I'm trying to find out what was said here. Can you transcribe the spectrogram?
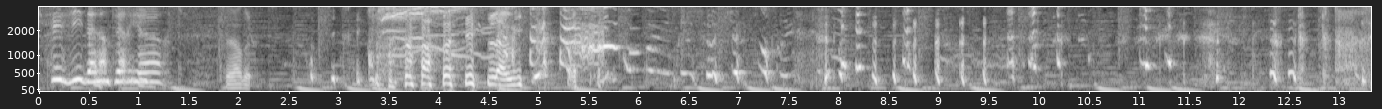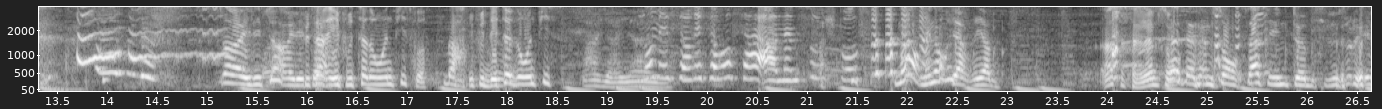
C'est vide à l'intérieur. Ça a l'air de. Là, oui. Ah, il est tard, il est Putain, tard. et ils foutent ça dans One Piece, quoi. Ah. Ils foutent des tubs dans One Piece. Aïe, aïe, aïe. Non, mais c'est en référence à un hameçon, je pense. Non, mais non, regarde, regarde. Ah, ça, c'est un hameçon. Ça, c'est un hameçon, ça, c'est une tub, je suis désolé.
